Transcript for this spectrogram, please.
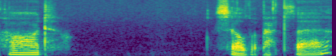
hard silver pad there.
